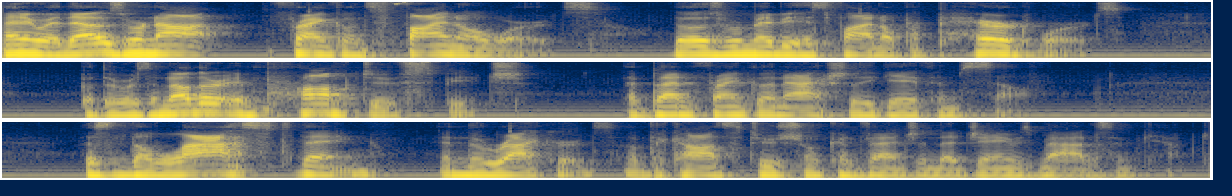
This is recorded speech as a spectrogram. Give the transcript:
Anyway, those were not Franklin's final words. Those were maybe his final prepared words. But there was another impromptu speech that Ben Franklin actually gave himself. This is the last thing in the records of the Constitutional Convention that James Madison kept.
